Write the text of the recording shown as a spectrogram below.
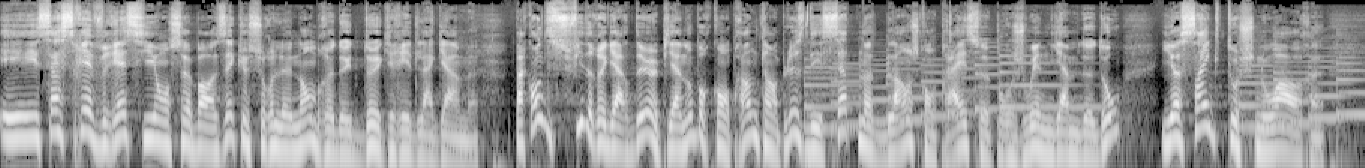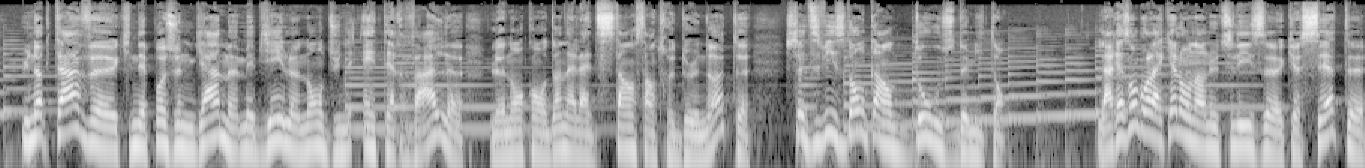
Et ça serait vrai si on se basait que sur le nombre de degrés de la gamme. Par contre, il suffit de regarder un piano pour comprendre qu'en plus des sept notes blanches qu'on presse pour jouer une gamme de Do, il y a cinq touches noires. Une octave euh, qui n'est pas une gamme, mais bien le nom d'une intervalle, le nom qu'on donne à la distance entre deux notes, se divise donc en douze demi-tons. La raison pour laquelle on n'en utilise euh, que sept, euh,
